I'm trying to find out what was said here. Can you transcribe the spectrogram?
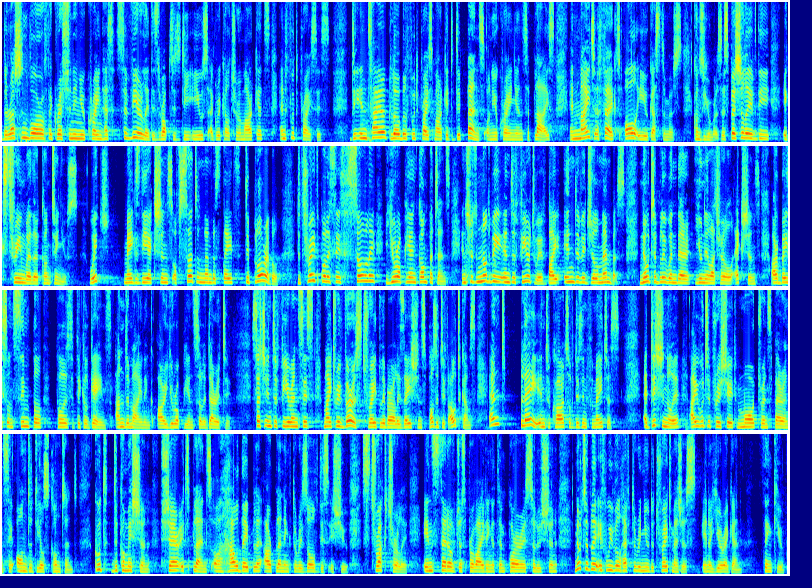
The Russian war of aggression in Ukraine has severely disrupted the EU's agricultural markets and food prices. The entire global food price market depends on Ukrainian supplies and might affect all EU customers, consumers, especially if the extreme weather continues, which makes the actions of certain member states deplorable. The trade policy is solely European competence and should not be interfered with by individual members, notably when their unilateral actions are based on simple political gains, undermining our European solidarity. Such interferences might reverse trade liberalisation's positive outcomes and play into cards of disinformators. Additionally, I would appreciate more transparency on the deal's content. Could the Commission share its plans on how they pl are planning to resolve this issue structurally, instead of just providing a temporary solution, notably if we will have to renew the trade measures in a year again? Thank you.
